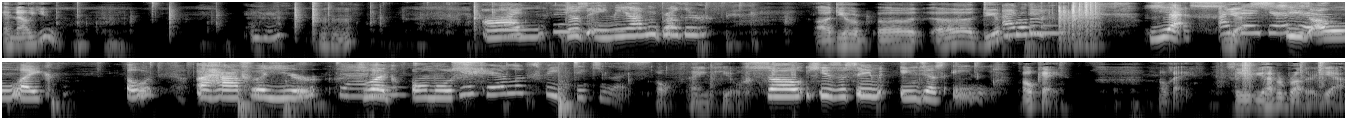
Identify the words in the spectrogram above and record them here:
and now you. hmm hmm Um, does Amy have a brother? Uh, do you have a uh uh do you have a I brother? think Yes. I Yes. think He's hair, oh like oh a half a year. So like almost. your hair looks ridiculous. Oh, thank you. So he's the same age as Amy. Okay. Okay. So you, you have a brother, yeah.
